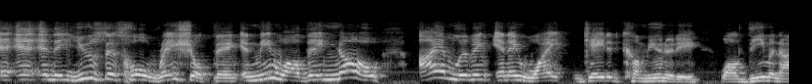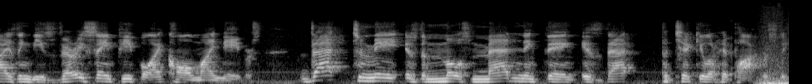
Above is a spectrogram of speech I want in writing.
and, and, they use this whole racial thing. And meanwhile, they know I am living in a white gated community while demonizing these very same people I call my neighbors. That to me is the most maddening thing is that particular hypocrisy.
